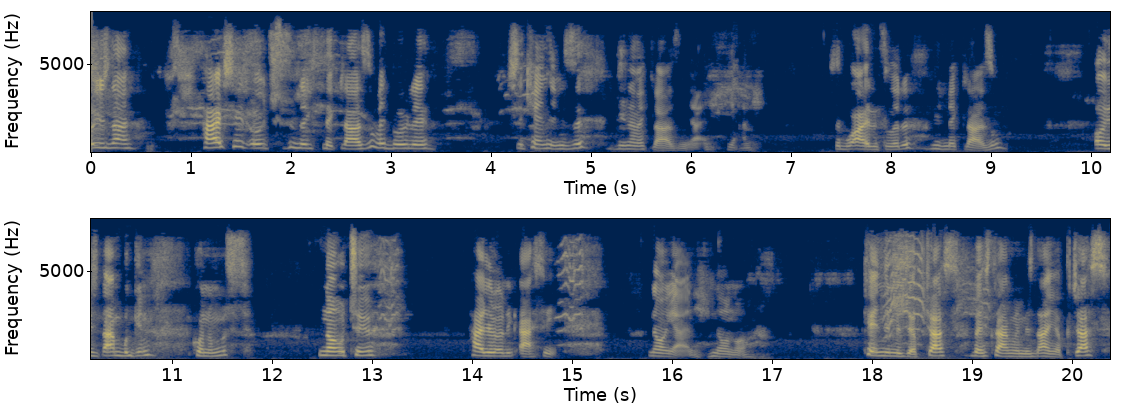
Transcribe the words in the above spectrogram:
O yüzden her şey ölçüsünde gitmek lazım ve böyle işte kendimizi dinlemek lazım yani. Yani işte bu ayrıntıları bilmek lazım. O yüzden bugün konumuz no to hyaluronic acid. No yani, no no. Kendimiz yapacağız, beslenmemizden yapacağız.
